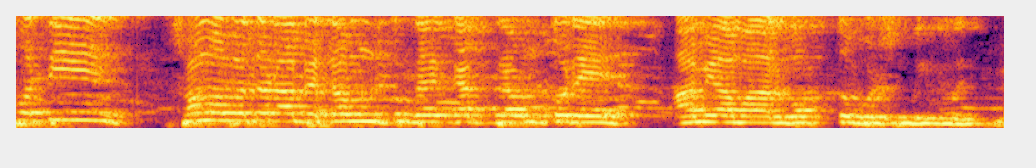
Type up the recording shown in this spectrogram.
প্রতি সমবেদনা জ্ঞাপন করে আমি আমার বক্তব্য শুরু করেছি।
